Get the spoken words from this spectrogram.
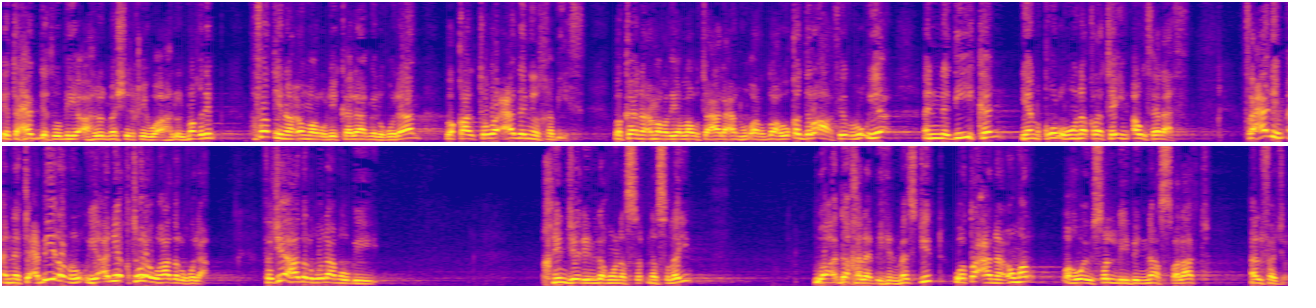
يتحدث به أهل المشرق وأهل المغرب. ففطن عمر لكلام الغلام وقال توعدني الخبيث. وكان عمر رضي الله تعالى عنه وأرضاه وقد رأى في الرؤيا أن ديكا ينقره نقرتين أو ثلاث. فعلم أن تعبير الرؤيا أن يقتله هذا الغلام. فجاء هذا الغلام بخنجر له نصلين ودخل به المسجد وطعن عمر وهو يصلي بالناس صلاة الفجر.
